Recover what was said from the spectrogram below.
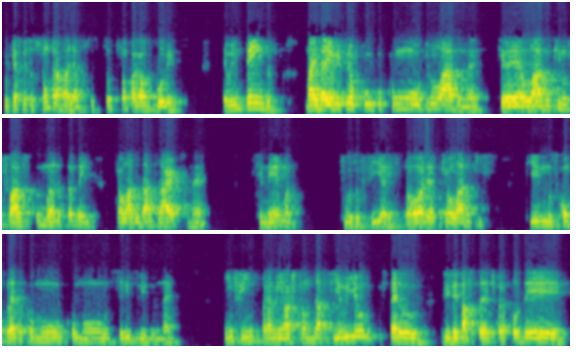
porque as pessoas precisam trabalhar, as pessoas precisam pagar os boletos. Eu entendo, mas aí eu me preocupo com o outro lado, né? Que é o lado que nos faz humano também, que é o lado das artes, né? Cinema, filosofia, história, que é o lado que que nos completa como como seres vivos, né? Enfim, para mim eu acho que é um desafio e eu espero viver bastante para poder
